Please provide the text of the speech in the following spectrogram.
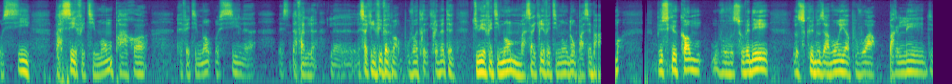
aussi passer, effectivement, par euh, effectivement aussi le, enfin, le, sacrifice, votre crevette tué effectivement, massacré effectivement, donc passé par puisque comme vous vous souvenez, lorsque nous avons eu à pouvoir parler de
